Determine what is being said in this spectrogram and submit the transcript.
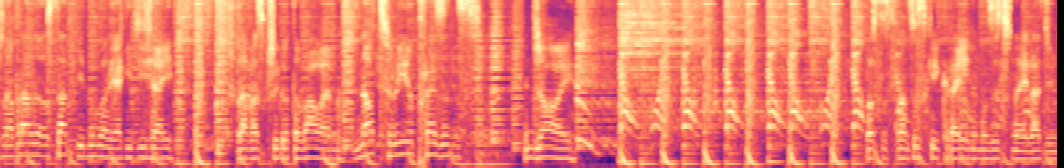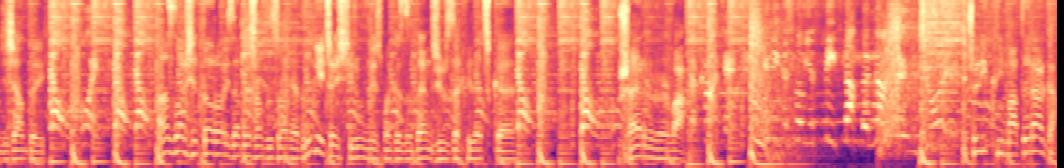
już naprawdę ostatni numer, jaki dzisiaj dla was przygotowałem. Not Real Presence. Enjoy. Prosto z francuskiej krainy muzycznej lat 90. Nazywam się Toro i zapraszam do słuchania drugiej części również magazynu Dance już za chwileczkę. Przerwa. Czyli klimaty raga.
